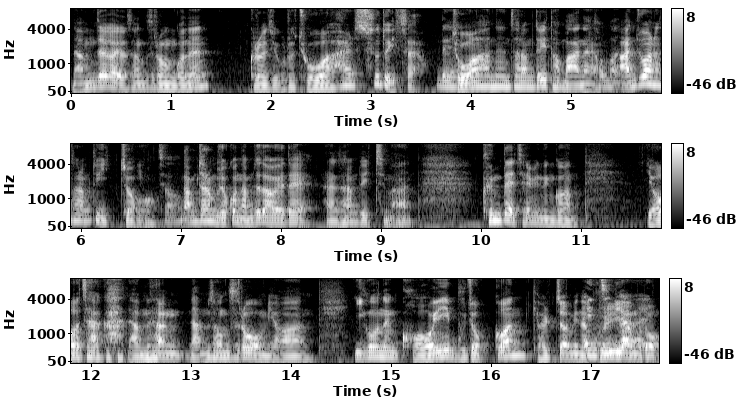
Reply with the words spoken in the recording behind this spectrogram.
남자가 여성스러운 거는 그런 식으로 좋아할 수도 있어요. 네. 좋아하는 사람들이 더 많아요. 더 많아요. 안 좋아하는 사람도 있죠. 있죠. 남자는 무조건 남자다워야 돼라는 사람도 있지만 근데 재밌는 건 여자가 남성 남성스러우면 이거는 거의 무조건 결점이나 불리함으로?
